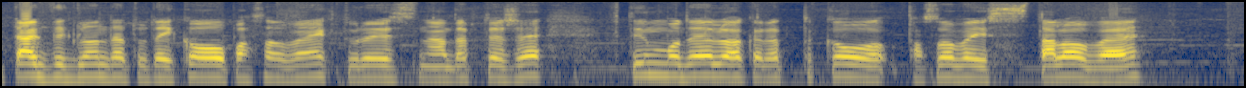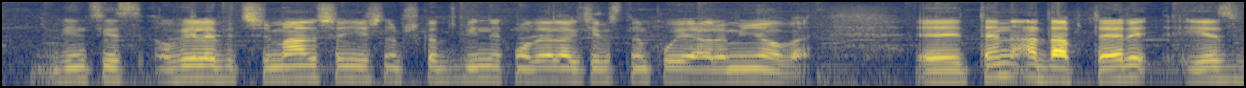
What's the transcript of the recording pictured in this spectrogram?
I tak wygląda tutaj koło pasowe, które jest na adapterze. W tym modelu akurat to koło pasowe jest stalowe, więc jest o wiele wytrzymalsze niż na przykład w innych modelach, gdzie występuje aluminiowe. Y, Ten adapter jest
